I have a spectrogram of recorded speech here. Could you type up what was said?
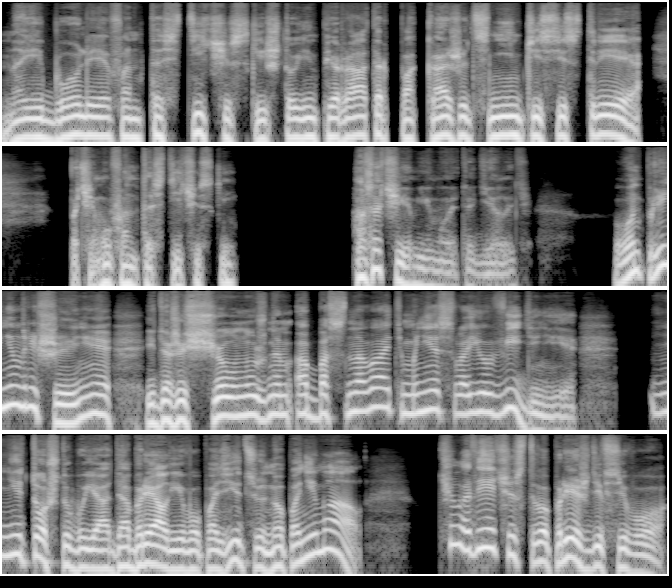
наиболее фантастический, что император покажет снимки сестре. Почему фантастический? А зачем ему это делать? Он принял решение и даже счел нужным обосновать мне свое видение. Не то чтобы я одобрял его позицию, но понимал. Человечество прежде всего,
